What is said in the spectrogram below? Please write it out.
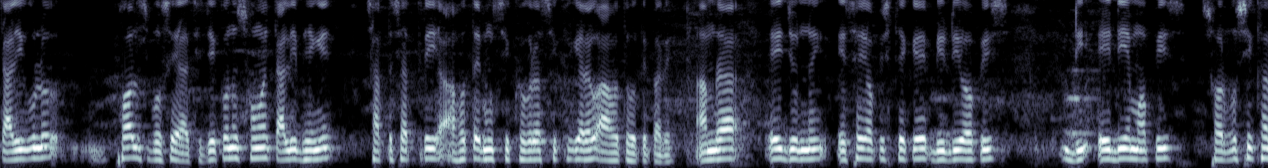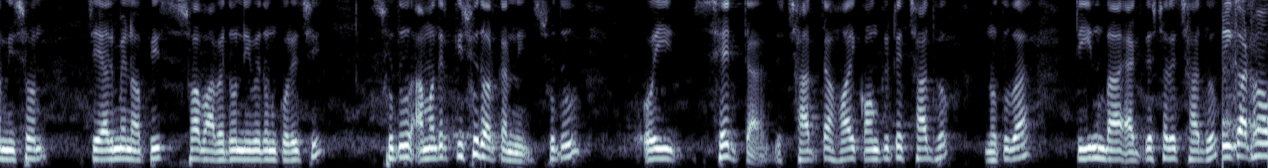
টালিগুলো ফলস বসে আছে। যে কোনো সময় টালি ভেঙে ছাত্রছাত্রী আহত এবং শিক্ষকরা শিক্ষিকারাও আহত হতে পারে। আমরা এই জন্যই এসআই অফিস থেকে BDO office ADM office, Sarva Shiksha mission, chairman office সব আবেদন নিবেদন করেছি। শুধু আমাদের কিছু দরকার নেই। শুধু ওই শেডটা, যে ছাদটা হয় কংক্রিটের ছাদ হোক, নতুবা টিন বা অ্যাডভেস্টারের ছাদ হোক। পরিকাঠামো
